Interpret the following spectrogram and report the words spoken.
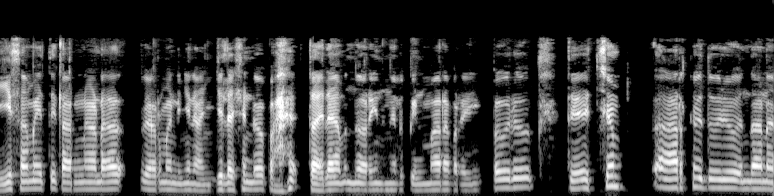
ഈ സമയത്ത് കർണാടക ഗവൺമെന്റ് ഇങ്ങനെ അഞ്ചു ലക്ഷം രൂപ തരാമെന്ന് പറയും നിങ്ങൾ പിന്മാറാൻ പറയും. ഇപ്പൊ ഒരു തേച്ചും ആർക്കും ഇതൊരു എന്താണ്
